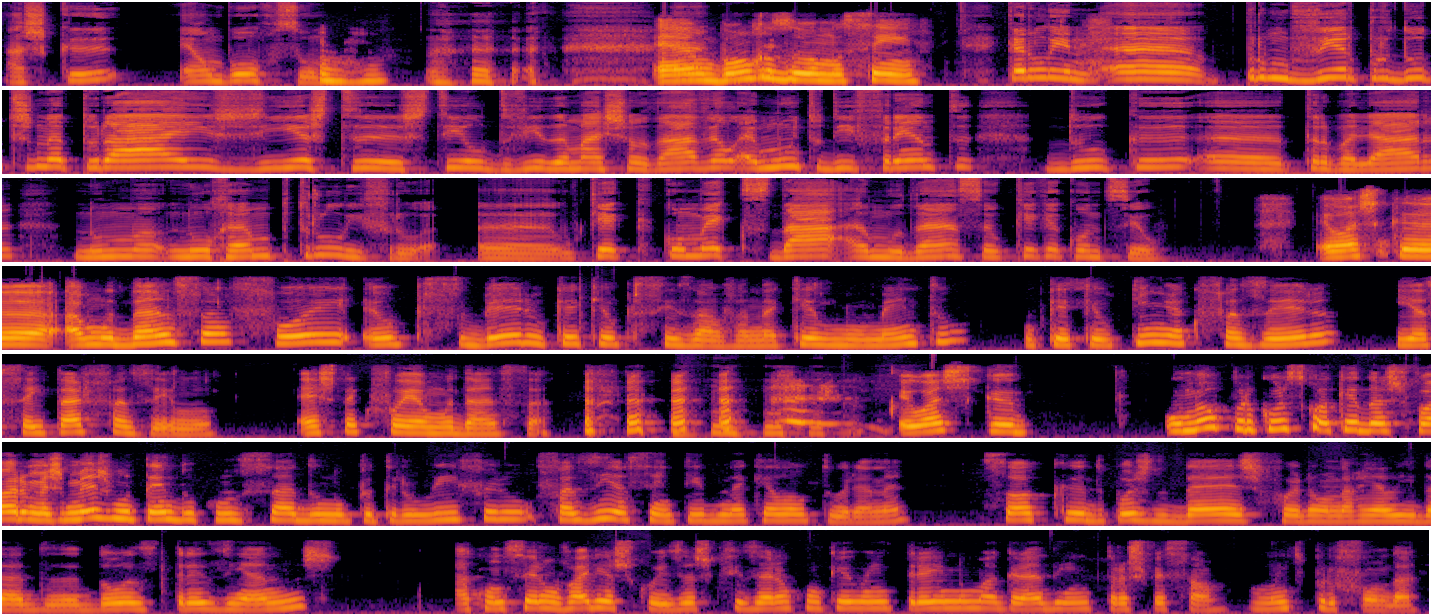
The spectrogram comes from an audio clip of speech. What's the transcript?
Acho que é um bom resumo. Uhum. É um bom resumo, sim. Caroline, ah, promover produtos naturais e este estilo de vida mais saudável é muito diferente do que ah, trabalhar numa- no ramo petrolífero. Ah, o que é que, como é que se dá a mudança? O que é que aconteceu? Eu acho que a mudança foi eu perceber o que é que eu precisava naquele momento, o que é que eu tinha que fazer e aceitar fazê-lo. Esta que foi a mudança. Eu acho que o meu percurso, de qualquer das formas, mesmo tendo começado no petrolífero, fazia sentido naquela altura, né? Só que depois de 10, foram na realidade 12, 13 anos, aconteceram várias coisas que fizeram com que eu entrei numa grande introspeção, muito profunda.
